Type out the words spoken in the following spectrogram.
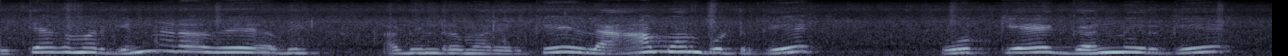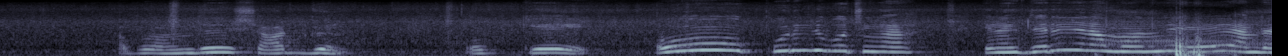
வித்தியாசமாக இருக்குது என்னடா அது அப்படி அப்படின்ற மாதிரி இருக்குது இதில் ஆமோன்னு போட்டிருக்கு. ஓகே கன் இருக்குது அப்புறம் வந்து ஷார்ட் கன் ஓகே ஓ புரிஞ்சு போச்சுங்க. எனக்கு தெரிஞ்சு நம்ம வந்து அந்த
